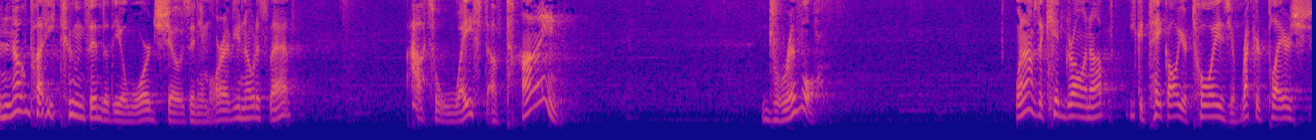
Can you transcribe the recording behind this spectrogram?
Nobody tunes into the award shows anymore. Have you noticed that? Oh, it's a waste of time. Drivel. When I was a kid growing up, you could take all your toys, your record players,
